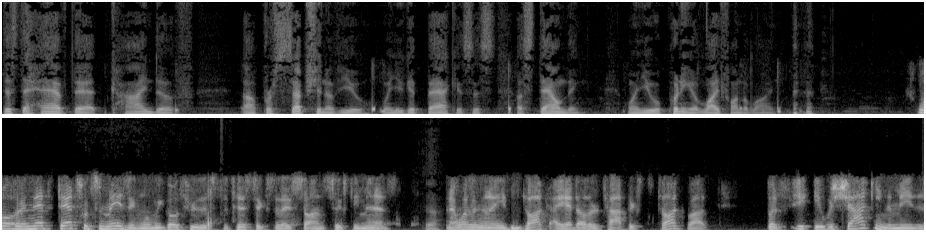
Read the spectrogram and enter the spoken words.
Just to have that kind of uh, perception of you when you get back is just astounding. When you were putting your life on the line. Well, and that's that's what's amazing when we go through the statistics that I saw in 60 Minutes. Yeah. And I wasn't going to even talk. I had other topics to talk about, but it, it was shocking to me to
